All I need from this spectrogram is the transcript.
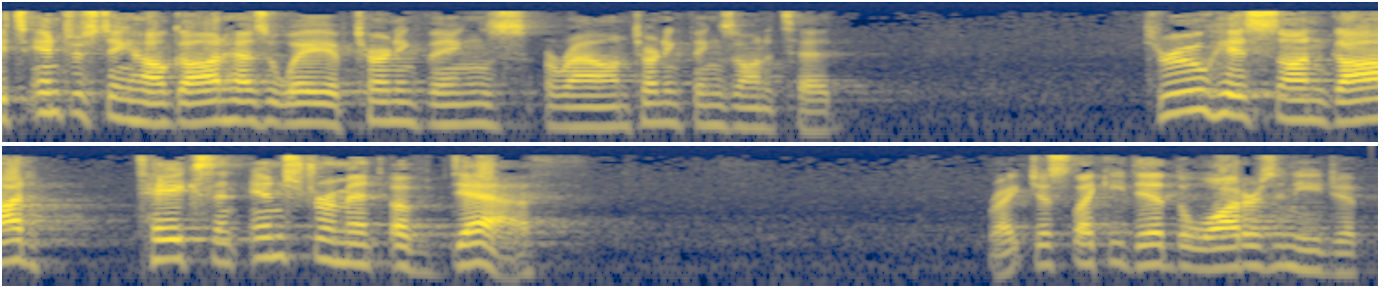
It's interesting how God has a way of turning things around, turning things on its head. Through his Son, God takes an instrument of death, right, just like he did the waters in Egypt,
